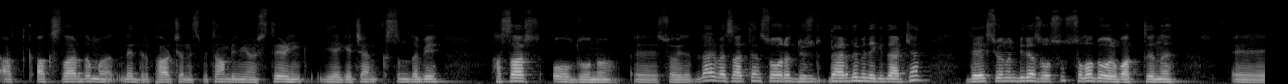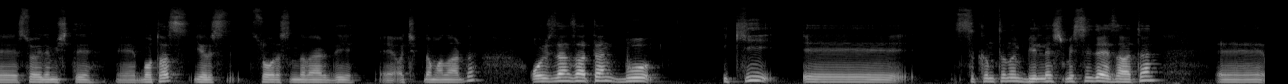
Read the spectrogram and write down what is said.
artık akslarda mı nedir parçanın ismi tam bilmiyorum steering diye geçen kısımda bir hasar olduğunu e, söylediler ve zaten sonra düzlüklerde bile giderken direksiyonun biraz olsun sola doğru baktığını e, söylemişti e, Bottas yarış sonrasında verdiği e, açıklamalarda. O yüzden zaten bu iki e, sıkıntının birleşmesi de zaten e,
